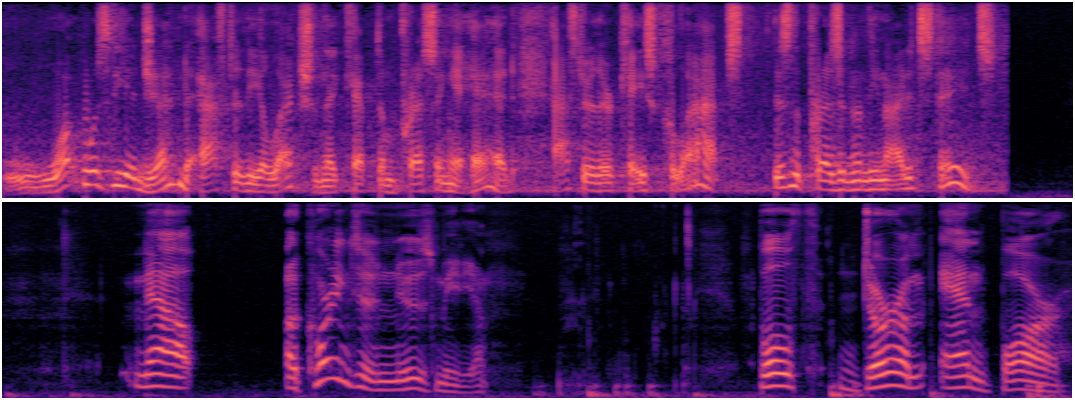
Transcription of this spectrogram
what was the agenda after the election that kept them pressing ahead after their case collapsed? This is the President of the United States. Now, according to the news media, both Durham and Barr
